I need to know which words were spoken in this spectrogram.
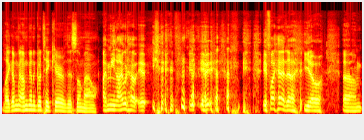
Like I'm I'm gonna go take care of this somehow. I mean, I would have if, if, if I had uh, you know um,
